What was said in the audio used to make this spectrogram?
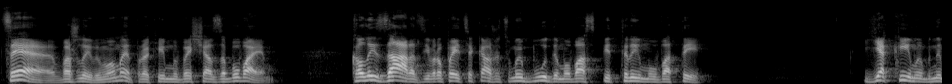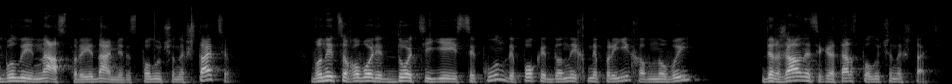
Це важливий момент, про який ми весь час забуваємо. Коли зараз європейці кажуть, ми будемо вас підтримувати, якими б не були настрої і наміри Сполучених Штатів, вони це говорять до тієї секунди, поки до них не приїхав новий державний секретар Сполучених Штатів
